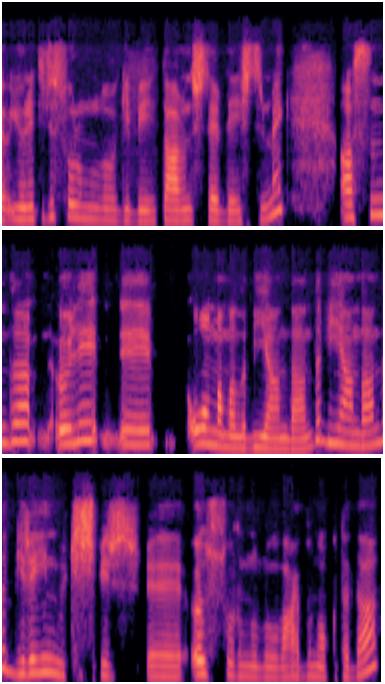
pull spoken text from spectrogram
yönetici sorumluluğu gibi davranışları değiştirmek. Aslında öyle e, olmamalı bir yandan da bir yandan da bireyin müthiş bir e, öz sorumluluğu var bu noktada.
